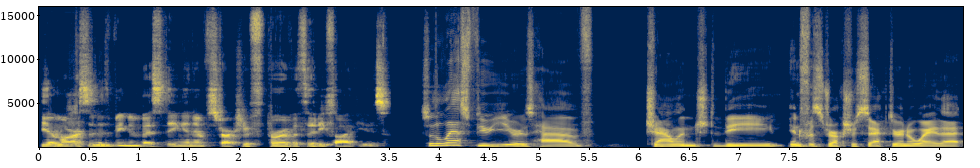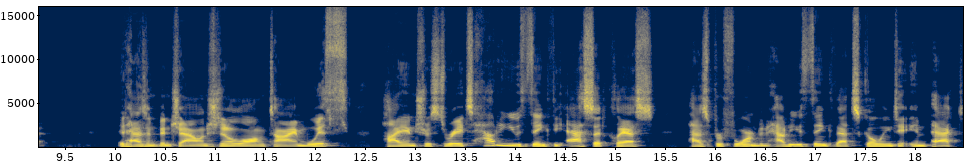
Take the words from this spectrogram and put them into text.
Yeah, Morrison has been investing in infrastructure for over 35 years. So the last few years have challenged the infrastructure sector in a way that it hasn't been challenged in a long time with high interest rates. How do you think the asset class has performed, and how do you think that's going to impact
